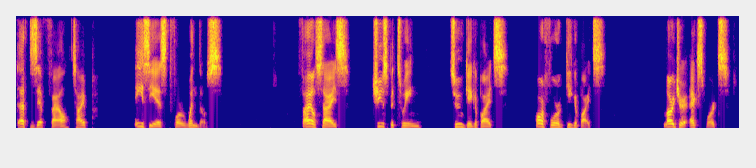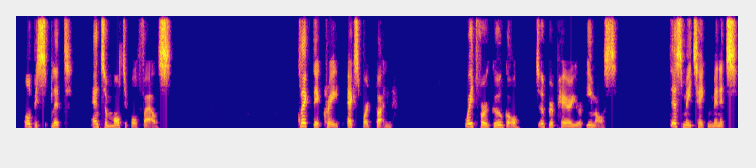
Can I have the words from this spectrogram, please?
that zip file type easiest for Windows. File size, choose between 2 GB or 4 GB. Larger exports will be split into multiple files. Click the Create Export button. Wait for Google to prepare your emails. This may take minutes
